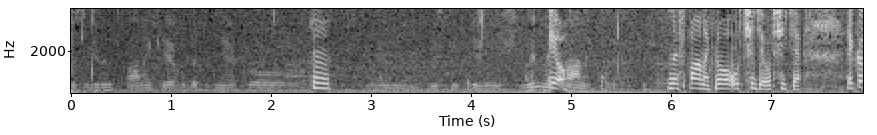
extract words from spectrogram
myslím, že ten spánek je obecně jako Hm. mnohem destruktivnější. Ne, Jo. nespánek což Nespánek, no určitě, určitě. Jako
